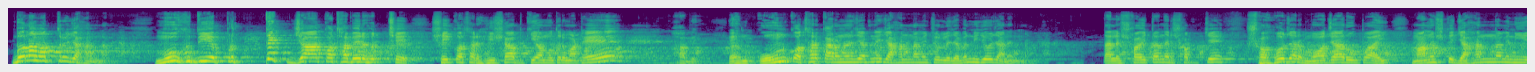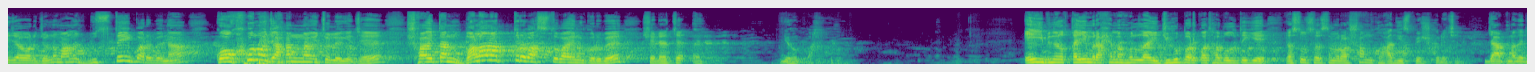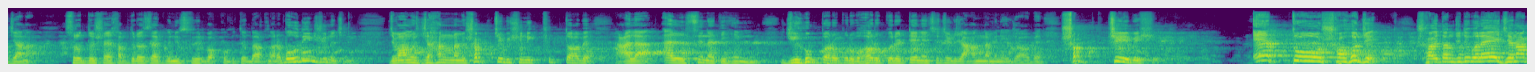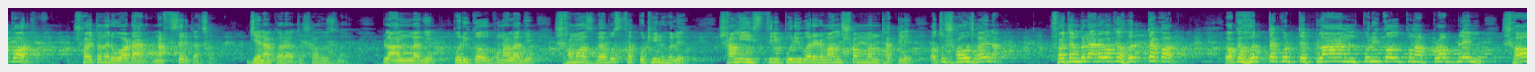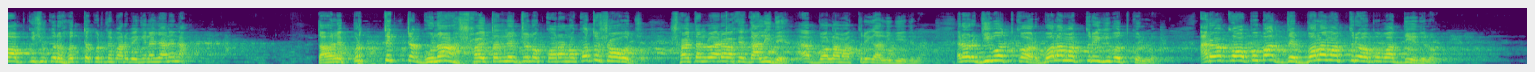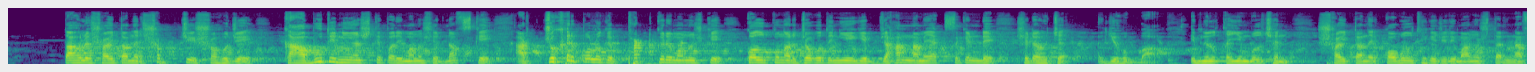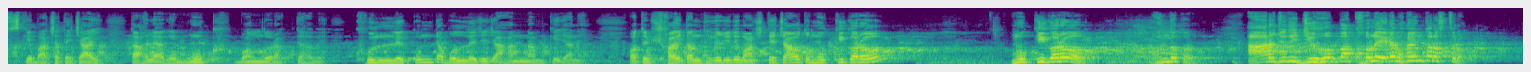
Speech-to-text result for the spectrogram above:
বলা মাত্র জাহান্নাম। মুখ দিয়ে প্রত্যেক যা কথা বের হচ্ছে সেই কথার হিসাব কিয়ামতের মাঠে হবে। এখন কোন কথার কারণে যে আপনি জাহান্নামে চলে যাবেন নিজেও জানেন না। তাহলে শয়তানের সবচেয়ে সহজ আর মজার উপায় মানুষকে জাহান্নামে নিয়ে যাওয়ার জন্য মানুষ বুঝতেই পারবে না কখনো জাহান্নামে চলে গেছে। শয়তান বলা মাত্র বাস্তবায়ন করবে সেটা হচ্ছে এহ, জিহুব্বা এই ইবনুল কাইম রাহেমাহুল্লাহ জিহুব্বার কথা বলতে গিয়ে রসুল সাল্লামের অসংখ্য হাদিস পেশ করেছেন, যা আপনাদের জানা। শ্রদ্ধ শেখ আব্দুল রাজাক বিন বক্তব্য আপনারা বহুদিন শুনেছেন যে মানুষ জাহান নামে সবচেয়ে বেশি নিক্ষিপ্ত হবে আলা আল সেনাতিহিম জিহুব্বার ওপর ভর করে টেনে ছেঁচে জাহান নামে নিয়ে যাওয়া হবে। সবচেয়ে বেশি। এত সহজে। শয়তান যদি বলে, এই জেনা কর। শয়তানের অর্ডার নাফসের কাছে। জেনা করা এত সহজ নয়। প্ল্যান লাগে, পরিকল্পনা লাগে। সমাজ ব্যবস্থা কঠিন হলে, স্বামী, স্ত্রী, পরিবারের মান সম্মান থাকলে অত সহজ হয় না। শয়তান বলে, আরে, ওকে হত্যা কর। ওকে হত্যা করতে প্ল্যান, পরিকল্পনা, প্রবলেম সব কিছু করে হত্যা করতে পারবে কিনা জানে না? তাহলে প্রত্যেকটা গুনাহ শয়তানের জন্য করানো কত সহজ? শয়তান বলে, আরে, ওকে গালি দে। আর বলা মাত্রই গালি দিয়ে দিল। আরে, ওর গিবত কর। বলা মাত্রই গিবত করল। আর, ওকে অপবাদ দে। বলা মাত্রই অপবাদ দিয়ে দিল। তাহলে শয়তানের সবচেয়ে সহজে কাবুতে নিয়ে আসতে পারে মানুষের নফসকে আর চোখের পলকে ফাট করে মানুষকে কল্পনার জগতে নিয়ে গিয়ে জাহান নামে এক সেকেন্ডে, সেটা হচ্ছে জিহব্বা ইবনুল কাইম বলছেন, শয়তানের কবল থেকে যদি মানুষ তার নফসকে বাঁচাতে চায়, তাহলে আগে মুখ বন্ধ রাখতে হবে। খুললে কোনটা বললে যে জাহান নাম কে জানে? অতএব শয়তান থেকে যদি বাঁচতে চাও, তো মুখ কী করো? মুখ কী করো? বন্ধ করো। আর যদি জিহব্বা খোলে, এটা ভয়ঙ্কর অস্ত্র।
